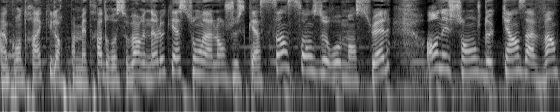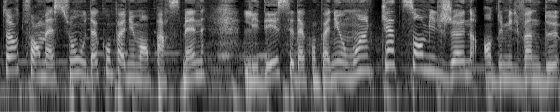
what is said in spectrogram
Un contrat qui leur permettra de recevoir une allocation allant jusqu'à 500 euros mensuels en échange de 15 à 20 heures de formation ou d'accompagnement par semaine. L'idée, c'est d'accompagner au moins 400 000 jeunes en 2022.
